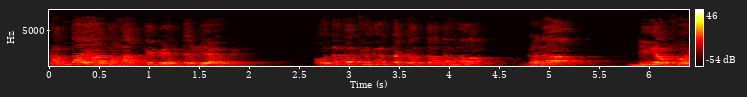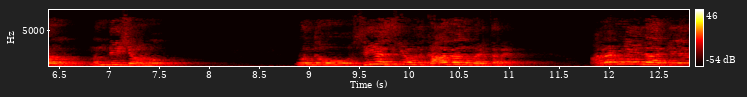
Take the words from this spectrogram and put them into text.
ಕಂದಾಯ ಹಾಕ್ತೇವೆ ಅಂತ ರೆಡಿ ಆಗುತ್ತೆ. ಅದನ್ನು ತಿಳಿದಿರ್ತಕ್ಕಂಥ ನಮ್ಮ ಘನ ಡಿ ಎಫ್ ಅವರು, ನಂದೀಶ್ ಅವರು, ಒಂದು ಸಿ ಎಸ್ಗೆ ಒಂದು ಕಾಗದ ಬರೀತಾರೆ. ಅರಣ್ಯ ಇಲಾಖೆಯ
